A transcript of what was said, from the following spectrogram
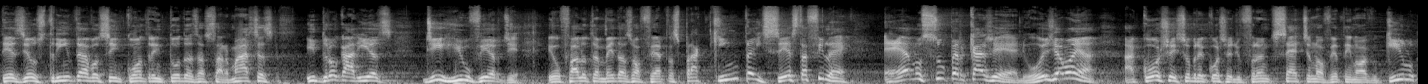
Teseus 30 você encontra em todas as farmácias e drogarias de Rio Verde. Eu falo também das ofertas para quinta e sexta filé. É no Super KGL. Hoje e amanhã. A coxa e sobrecoxa de frango 7,99 o quilo.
